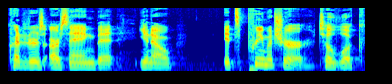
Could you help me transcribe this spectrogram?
creditors are saying that, you know, it's premature to look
